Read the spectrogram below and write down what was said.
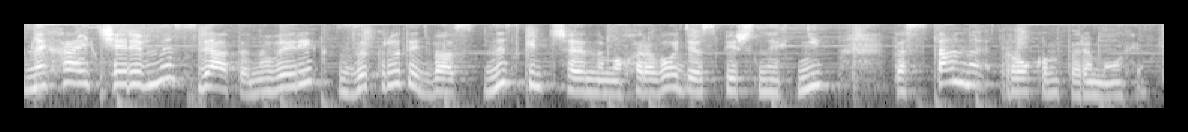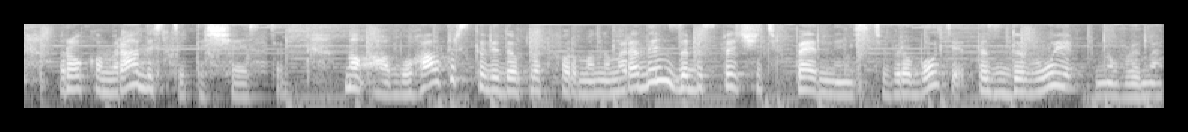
Нехай чарівне свято Новий рік закрутить вас в нескінченному хороводі успішних днів та стане роком перемоги, роком радості та щастя. Ну а бухгалтерська відеоплатформа номер 1 забезпечить впевненістю в роботі та здивує новими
